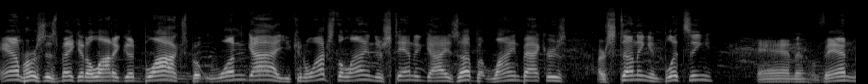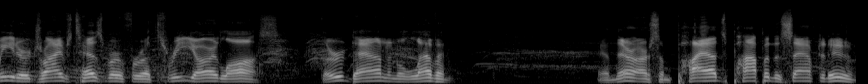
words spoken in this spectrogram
Amherst is making a lot of good blocks, but one guy, you can watch the line, they're standing guys up, but linebackers are stunning and blitzing. And Van Meter drives Tesmer for a three yard loss. Third down and 11. And there are some pads popping this afternoon.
